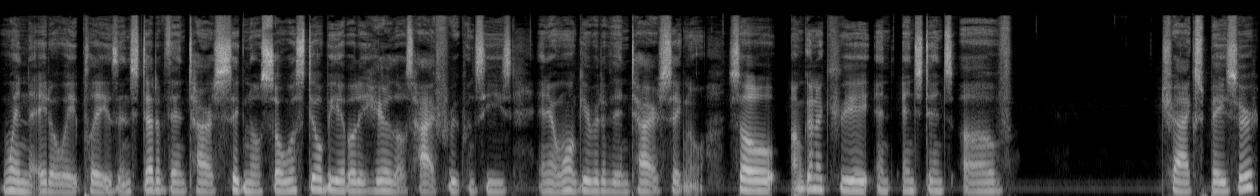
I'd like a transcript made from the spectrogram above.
when the 808 plays instead of the entire signal. So we'll still be able to hear those high frequencies and it won't get rid of the entire signal. So I'm going to create an instance of Trackspacer.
